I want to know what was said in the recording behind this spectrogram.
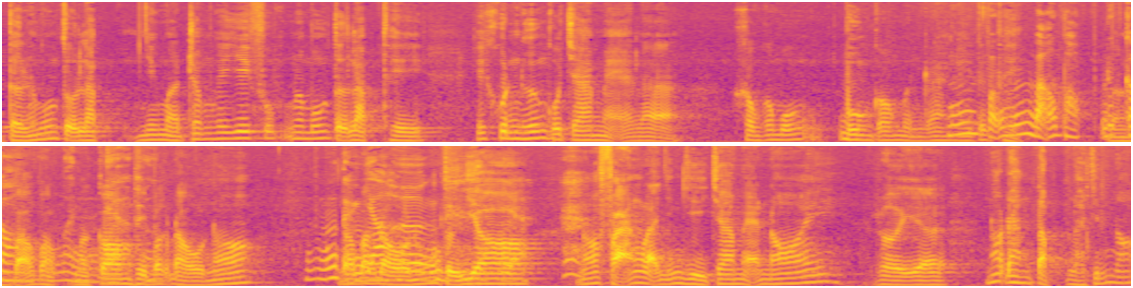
từ nó muốn tự lập nhưng mà trong cái giây phút nó muốn tự lập thì cái khuynh hướng của cha mẹ là không có muốn buông con mình ra muốn, vẫn thì muốn bảo bọc đứa vâng, con bảo bọc mình mà con dạ, thì vâng. bắt đầu nó muốn nó bắt đầu hơn. nó muốn tự do yeah. Dạ. nó phản lại những gì cha mẹ nói rồi uh, nó đang tập là chính nó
